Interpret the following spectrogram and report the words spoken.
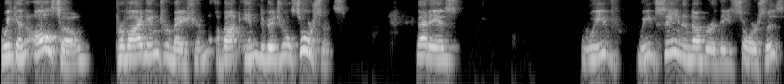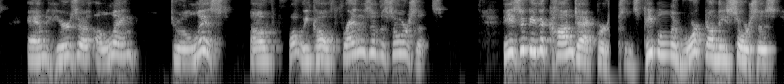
We can also provide information about individual sources. That is, we've, we've seen a number of these sources, and here's a, a link to a list of what we call friends of the sources. These would be the contact persons, people who've worked on these sources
